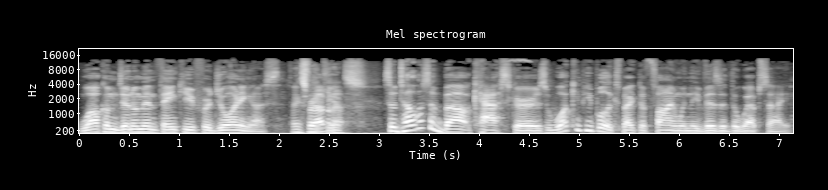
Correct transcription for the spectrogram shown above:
Welcome, gentlemen. Thank you for joining us. Thanks for Thank having you. us. So, tell us about Caskers. What can people expect to find when they visit the website?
